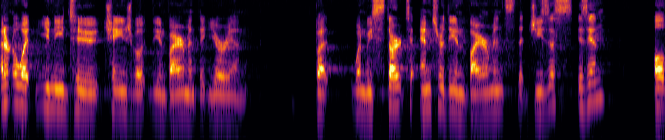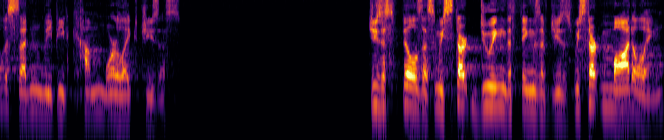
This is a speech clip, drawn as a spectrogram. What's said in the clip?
I don't know what you need to change about the environment that you're in, but when we start to enter the environments that Jesus is in, all of a sudden we become more like Jesus. Jesus fills us, and we start doing the things of Jesus. We start modeling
